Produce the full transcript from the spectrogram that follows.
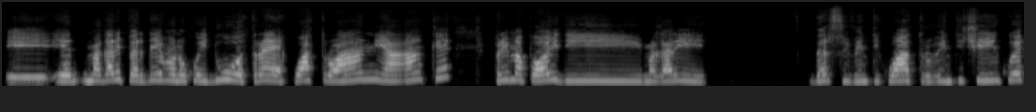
e, e magari perdevano quei due, tre, quattro anni anche prima poi di magari verso i 24-25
